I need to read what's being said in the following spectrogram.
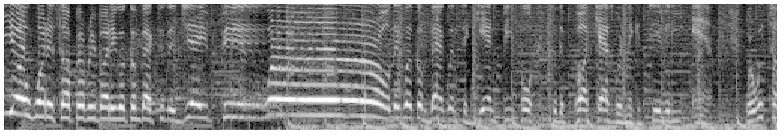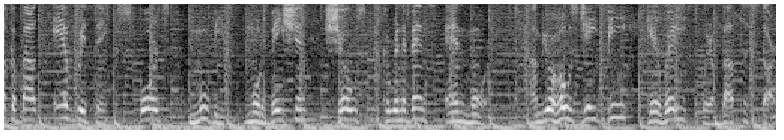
Yo, what is up, everybody? Welcome back to the JP's World. And welcome back once again, people, to the podcast where negativity ends, where we talk about everything sports, movies, motivation, shows, current events, and more. I'm your host, JP. Get ready, we're about to start.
